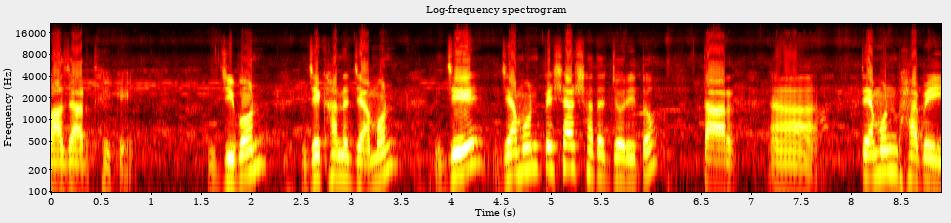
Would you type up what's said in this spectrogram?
বাজার থেকে। জীবন যেখানে যেমন যে যেমন পেশার সাথে জড়িত, তার তেমনভাবেই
